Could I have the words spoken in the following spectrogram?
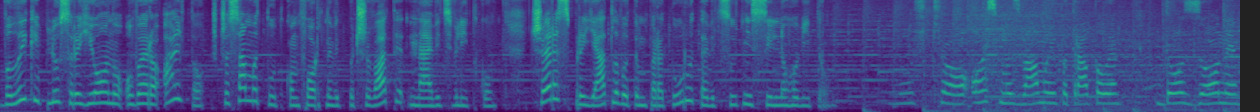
Великий плюс регіону Оверо Альто, що саме тут комфортно відпочивати навіть влітку, через сприятливу температуру та відсутність сильного вітру. Ну що, ось ми з вами і потрапили до зони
